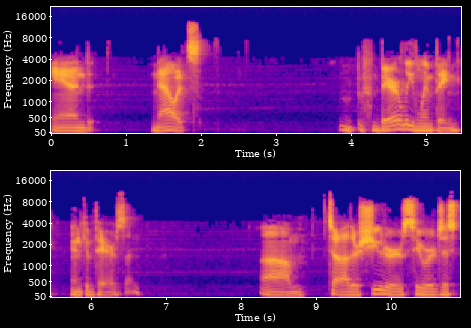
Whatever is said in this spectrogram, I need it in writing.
And now it's barely limping in comparison um, to other shooters who are just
